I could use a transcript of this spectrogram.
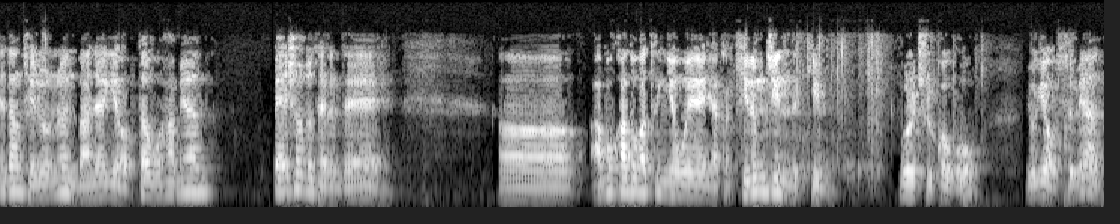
해당 재료는 만약에 없다고 하면 빼셔도 되는데 어, 아보카도 같은 경우에 약간 기름진 느낌을 줄 거고 여기 없으면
